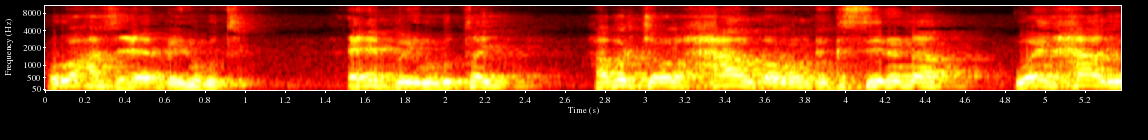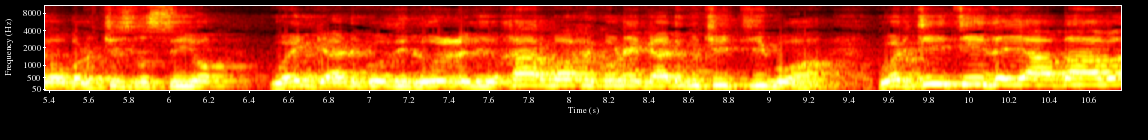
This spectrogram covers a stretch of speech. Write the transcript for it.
war waxaas ceeb bay nugu tay ceeb bay nugu tay. Habar jeclo xaal baanu halkan ka siinaynaa waa in xaal iyo obolojiis la siiyo waa in gaadhigoodii loo celiyo. Qaar baa waxay kodhayan gaadhigu g buu ahaa. War g da iyo aabahaba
